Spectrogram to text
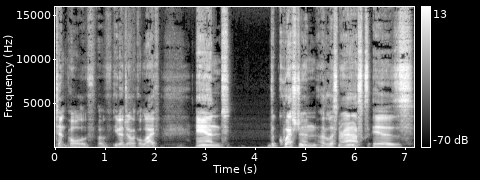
tentpole of, of evangelical life. And the question a listener asks is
